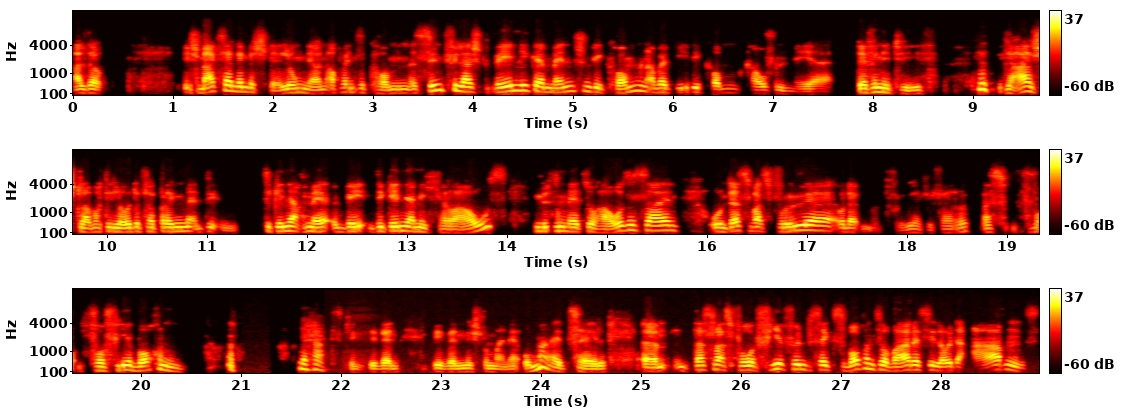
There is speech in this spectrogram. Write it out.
also ich merke es an den Bestellungen, ja, und auch wenn sie kommen. Es sind vielleicht weniger Menschen, die kommen, aber die, die kommen, kaufen mehr. Definitiv. ja, ich glaube auch, die Leute verbringen mehr, die, sie gehen ja auch mehr, sie gehen ja nicht raus, müssen mehr zu Hause sein. Und das, was früher, oder früher, wie verrückt, was vor vier Wochen ja. Das klingt wie wenn, wie wenn ich von meiner Oma erzähle. Ähm, das, was vor vier, fünf, sechs Wochen so war, dass die Leute abends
